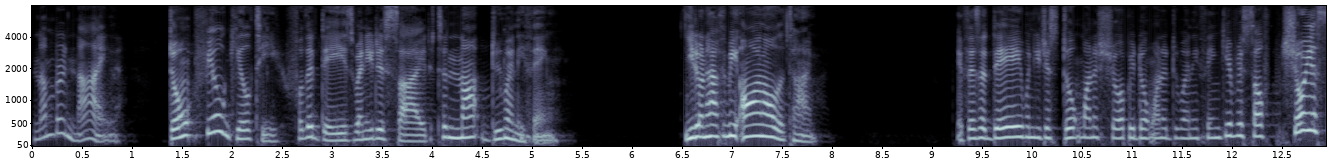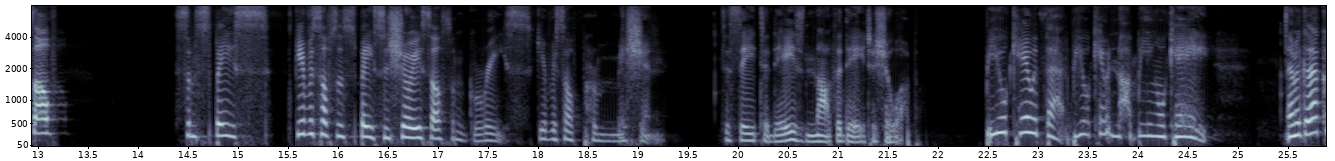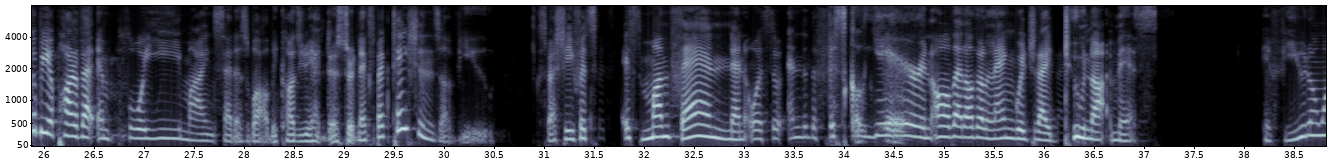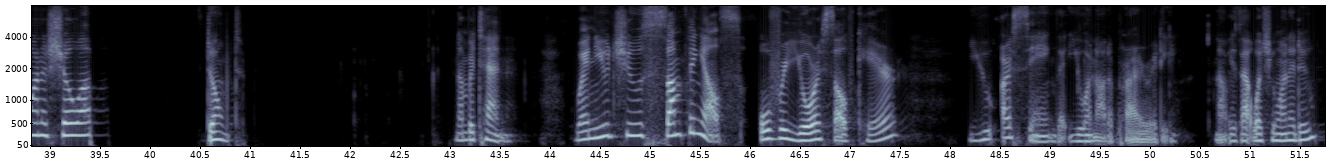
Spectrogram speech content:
Number nine. Don't feel guilty for the days when you decide to not do anything. You don't have to be on all the time. If there's a day when you just don't want to show up, you don't want to do anything, give yourself, show yourself some space. Give yourself some space and show yourself some grace. Give yourself permission to say today's not the day to show up. Be okay with that. Be okay with not being okay. Mean, that could be a part of that employee mindset as well, because you have, there's certain expectations of you, especially if it's it's month end and or it's the end of the fiscal year and all that other language that I do not miss. If you don't want to show up, don't. Number 10, when you choose something else over your self care, you are saying that you are not a priority. Now, is that what you want to do?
